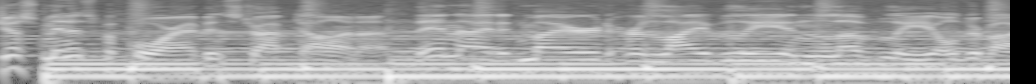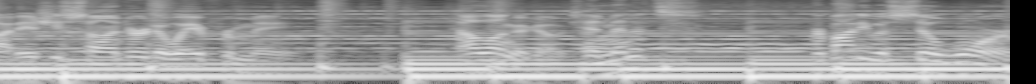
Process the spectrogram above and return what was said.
Just minutes before, I'd been strapped to Anna. Then I'd admired her lively and lovely older body as she sauntered away from me. How long ago? Ten minutes? Her body was still warm.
